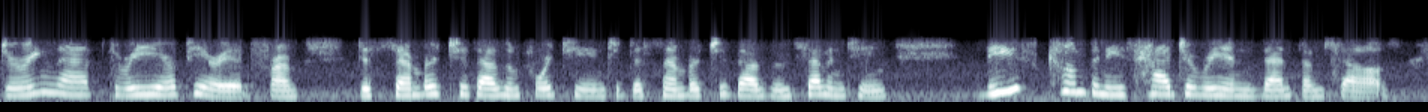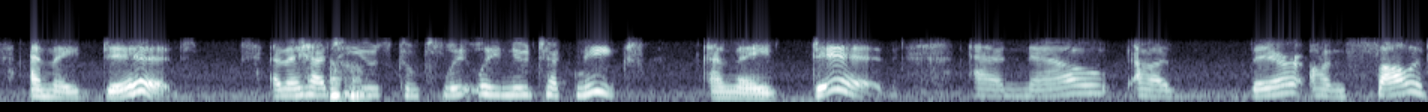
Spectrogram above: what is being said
during that three year period from December 2014 to December 2017, these companies had to reinvent themselves, and they did. And they had Uh-huh. to use completely new techniques, and they did. And now uh, they're on solid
